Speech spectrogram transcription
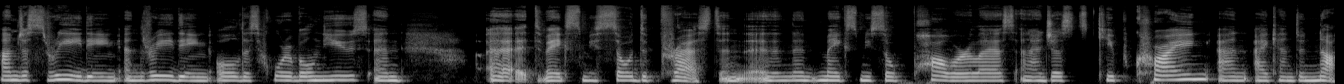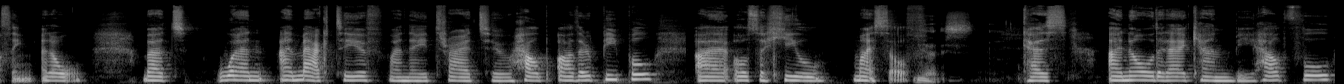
i'm just reading and reading all this horrible news and uh, it makes me so depressed and, and it makes me so powerless and i just keep crying and i can do nothing at all. But when I'm active, when I try to help other people, I also heal myself. Yes. Because I know that I can be helpful.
